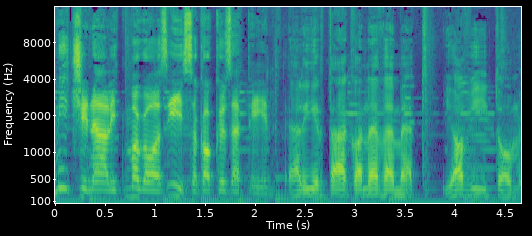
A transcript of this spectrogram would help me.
Mit csinál itt maga az éjszaka közepén? Elírták a nevemet. Javítom.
